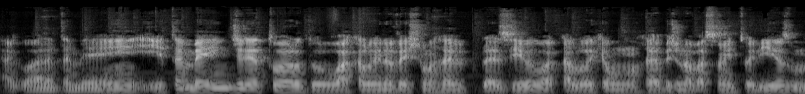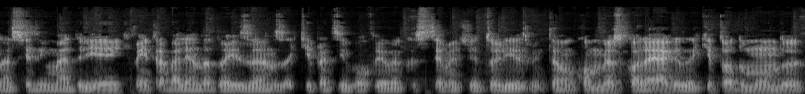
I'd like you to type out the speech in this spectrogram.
agora também, e também diretor do Acalu Innovation Hub Brasil, o Acalu que é um hub de inovação em turismo, nascido em Madrid, que vem trabalhando há dois anos aqui para desenvolver o ecossistema de turismo. Então, como meus colegas aqui, todo mundo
